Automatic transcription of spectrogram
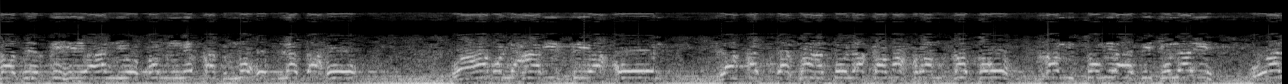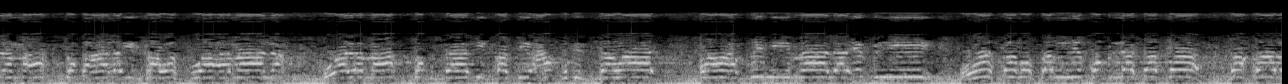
صديقه أن يطلق ابنه ابنته. وأبو العريس يقول دفعت لك مهرا قدره خمسمائة جنيه ولم أكتب عليك وصل أمانة ولم أكتب ذلك في عقد الزواج. فأعطني مال ابني وسنطلق ابنتك. فقال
